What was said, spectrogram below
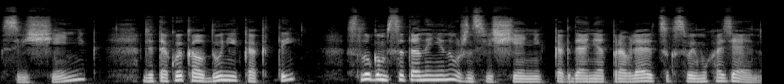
Священник? Для такой колдуньи, как ты? Слугам сатаны не нужен священник, когда они отправляются к своему хозяину.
